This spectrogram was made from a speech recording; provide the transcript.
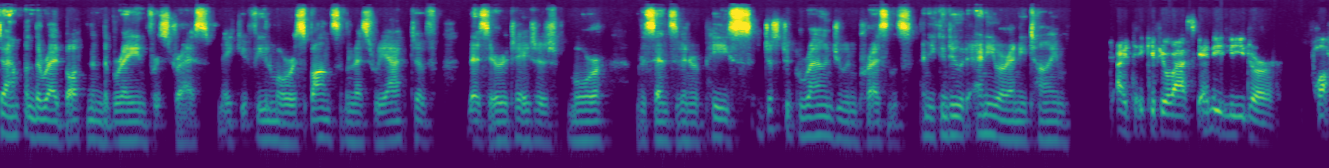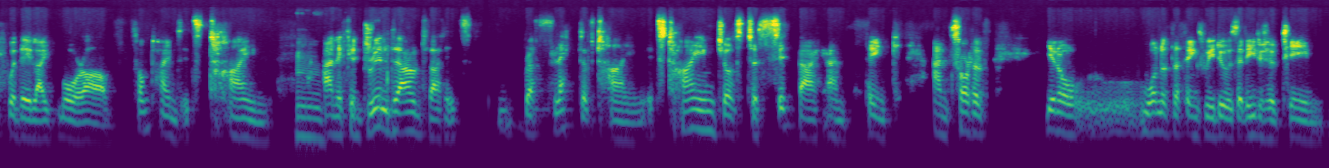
dampen the red button in the brain for stress, make you feel more responsive and less reactive, less irritated, more with a sense of inner peace, just to ground you in presence. And you can do it anywhere, anytime. I think if you ask any leader what would they like more of? Sometimes it's time. Mm. And if you drill down to that, it's reflective time. It's time just to sit back and think and sort of, you know, one of the things we do as a leadership team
